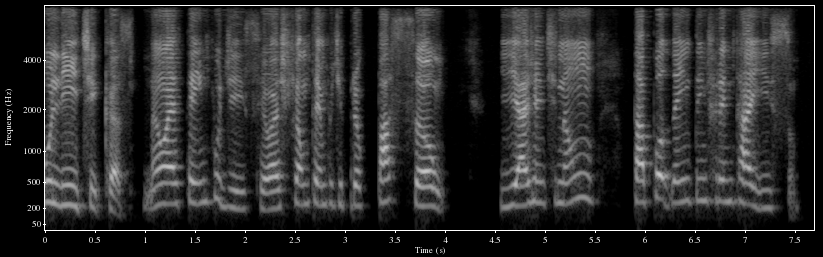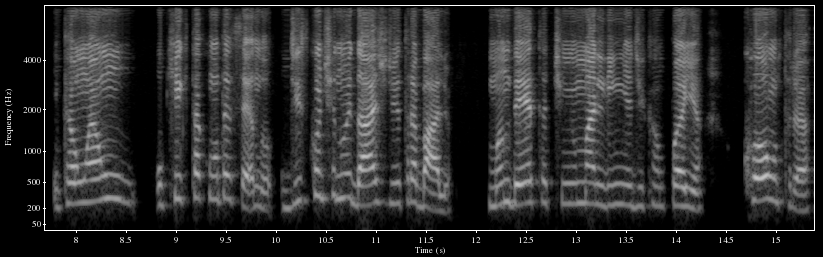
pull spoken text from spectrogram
políticas. Não é tempo disso. Eu acho que é um tempo de preocupação. E a gente não está podendo enfrentar isso. Então é um o que está acontecendo? Descontinuidade de trabalho. Mandetta tinha uma linha de campanha contra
